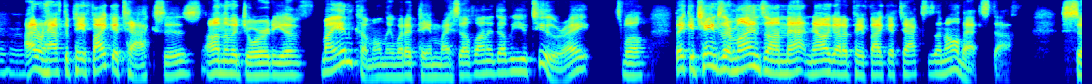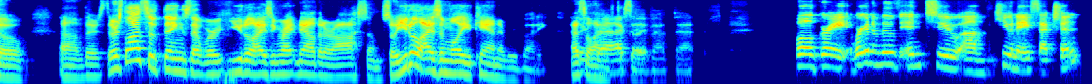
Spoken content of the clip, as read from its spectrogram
Mm-hmm. i don't have to pay fica taxes on the majority of my income only what i pay myself on a w2 right? Well they could change their minds on that. Now i got to pay fica taxes and all that stuff so um, there's there's lots of things that we're utilizing right now that are awesome so utilize them while you can everybody that's exactly. all i have to say about that well, great. We're going to move into um, Q&A section.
